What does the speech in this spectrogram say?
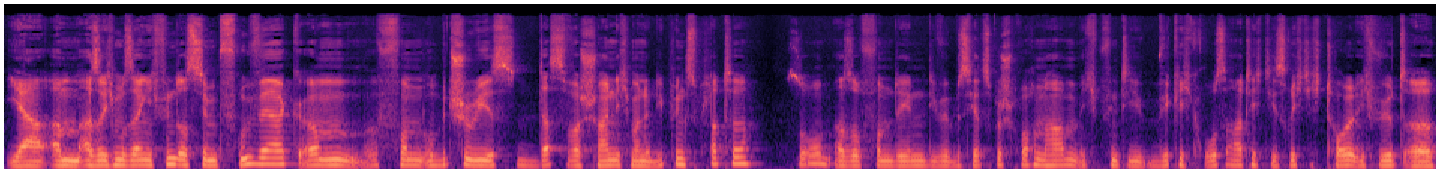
Ja, ähm, also ich muss sagen, ich finde aus dem Frühwerk ähm, von Obituary ist das wahrscheinlich meine Lieblingsplatte. So, also von denen, die wir bis jetzt besprochen haben. Ich finde die wirklich großartig, die ist richtig toll. Ich würde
